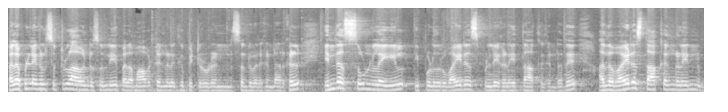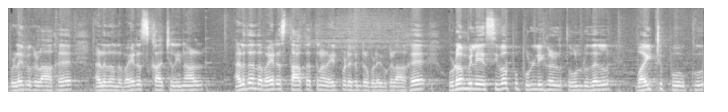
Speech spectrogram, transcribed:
பல பிள்ளைகள் சுற்றுலா என்று சொல்லி பல மாவட்டங்களுக்கு பெற்றோருடன் சென்று வருகின்றார்கள். இந்த சூழ்நிலையில் இப்பொழுது ஒரு வைரஸ் பிள்ளைகளை தாக்குகின்றது. அந்த வைரஸ் தாக்கங்களின் விளைவுகளாக அல்லது அந்த வைரஸ் காய்ச்சலினால் அல்லது அந்த வைரஸ் தாக்கத்தினால் ஏற்படுகின்ற விளைவுகளாக உடம்பிலே சிவப்பு புள்ளிகள் தோன்றுதல் வயிற்றுப்போக்கு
